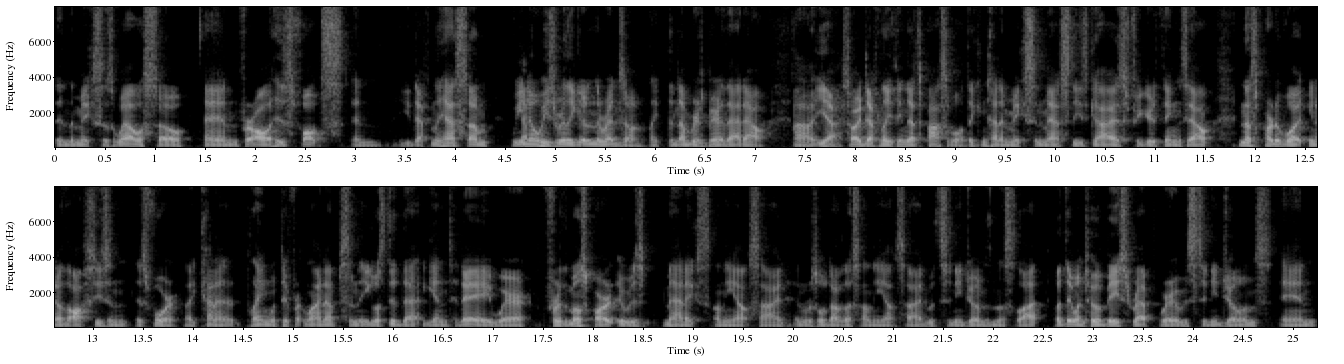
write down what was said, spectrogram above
in the mix as well. So, and for all his faults, and he definitely has some, we yep. know he's really good in the red zone. Like the numbers bear that out uh, yeah, so I definitely think that's possible. They can kind of mix and match these guys, figure things out, and that's part of what you know the offseason is for, like kind of playing with different lineups. And the Eagles did that again today, where for the most part it was Maddox on the outside and Rasul Douglas on the outside with Sidney Jones in the slot. But they went to a base rep where it was Sidney Jones and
